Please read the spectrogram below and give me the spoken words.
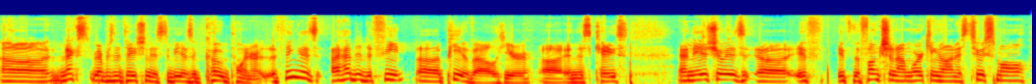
uh, next representation is to be as a code pointer. The thing is, I had to defeat uh, p-eval here uh, in this case. And the issue is, uh, if, if the function I'm working on is too small,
